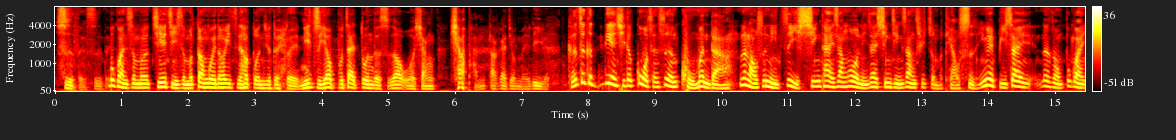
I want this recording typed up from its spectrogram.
是的，是的，不管什么阶级、什么段位，都一直要蹲就对。对你只要不在蹲的时候，我想下盘大概就没力了。可是这个练习的过程是很苦闷的啊。那老师你自己心态上或你在心情上去怎么调试？因为比赛那种不管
